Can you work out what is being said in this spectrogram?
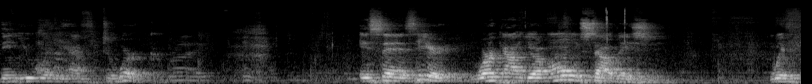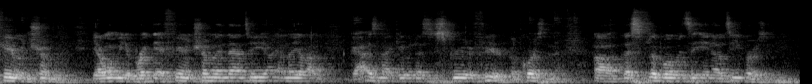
then you wouldn't have to work. It says here, work out your own salvation with fear and trembling. Y'all want me to break that fear and trembling down to you? I know you're like, God's not giving us a spirit of fear. Of course not. Uh, let's flip over to NLT version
